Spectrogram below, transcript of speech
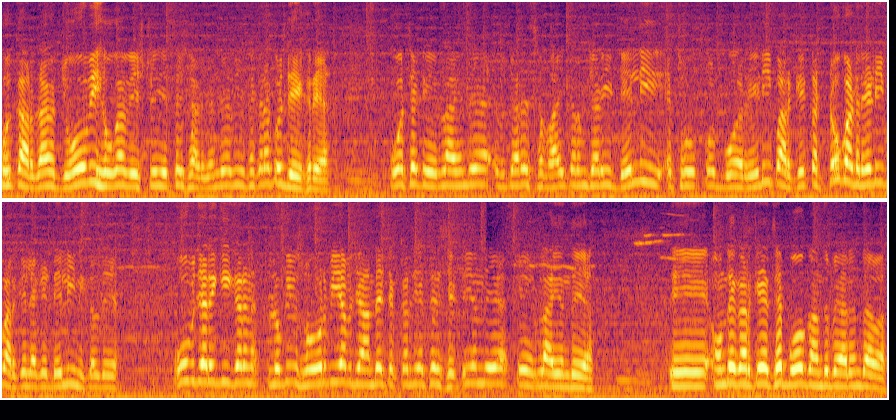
ਕੋਈ ਘਰ ਦਾ ਜੋ ਵੀ ਹੋਗਾ ਵੇਸਟੇਜ ਇੱਥੇ ਛੱਡ ਜਾਂਦੇ ਆ ਵੀ ਇੱਥੇ ਕਿਹੜਾ ਕੋਈ ਦੇਖ ਰਿਹਾ। ਉਹ ਇੱਥੇ ਢੇਰ ਲਾ ਜਾਂਦੇ ਆ, ਵਿਚਾਰੇ ਸਫ਼ਾਈ ਕਰਮਚਾਰੀ ਡੇਲੀ ਇੱਥੋਂ ਕੋਈ ਰੇੜੀ ਭਰ ਕੇ, ਘੱਟੋ ਘੱਟ ਰੇੜੀ ਭਰ ਕੇ ਲੈ ਕੇ ਡੇਲੀ ਨਿਕਲਦੇ ਆ। ਉਹ ਵਿਚਾਰੇ ਕੀ ਕਰਨ, ਲੋਕੀ 100 ਰੁਪਿਆ ਵਜਾਉਣ ਦੇ ਚੱਕਰ 'ਚ ਇੱਥੇ ਸਿੱਟ ਜਾਂਦੇ ਆ, ਢੇਰ ਲਾ ਜਾਂਦੇ ਆ। ਤੇ ਉਹਦੇ ਕਰਕੇ ਇੱਥੇ ਬਹੁਤ ਗੰਦ ਪਿਆ ਰਹਿੰਦਾ ਵਾ।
